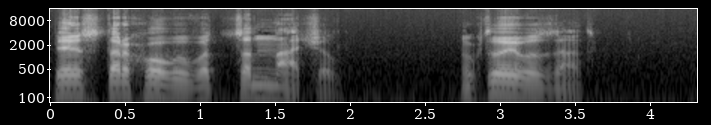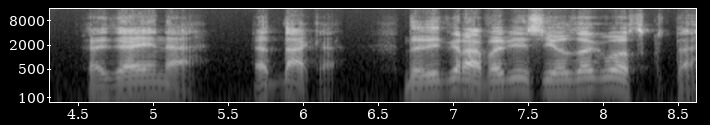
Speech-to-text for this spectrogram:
перестраховываться начал. Ну, кто его знает? Хозяина. Однако. Да ведь граф объяснил загвоздку-то.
